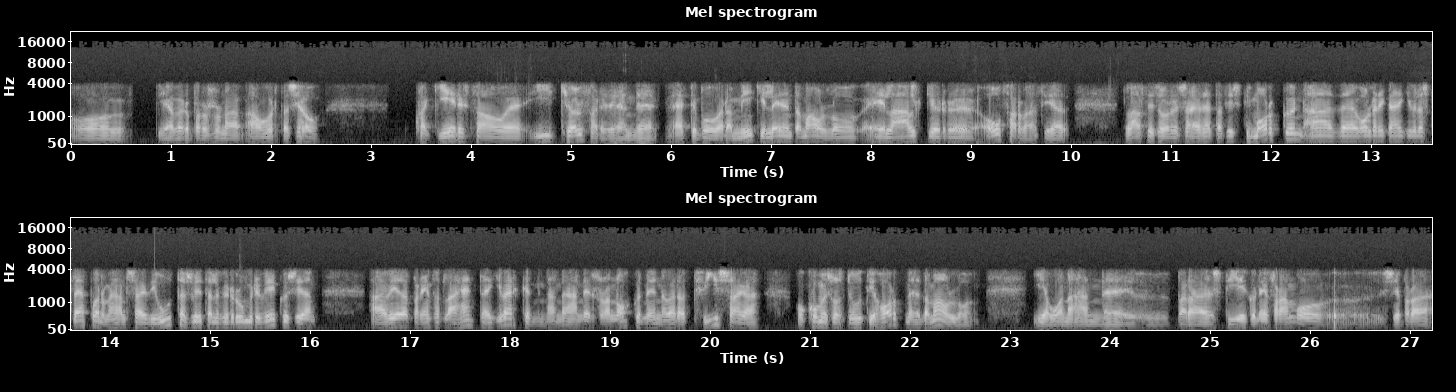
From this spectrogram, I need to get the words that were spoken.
og ég verður bara svona áhört að sjá hvað gerist þá eh, í kjölfarið. En eh, þetta er búið að vera mikið leiðindamál og eiginlega algjör eh, óþarfa því að landslýsórið sagði þetta fyrst í morgun að Volreika hefði ekki viljað sleppa honum en hann sagði í útasvitali fyrir rúmri viku síðan að við erum bara einfallega að henda ekki verkefnin. Þannig að hann er svona nokkur neina að vera tvísaga og komið svolítið út í hort með þetta mál og ég vona hann bara stýði einhvern veginn fram og sé bara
